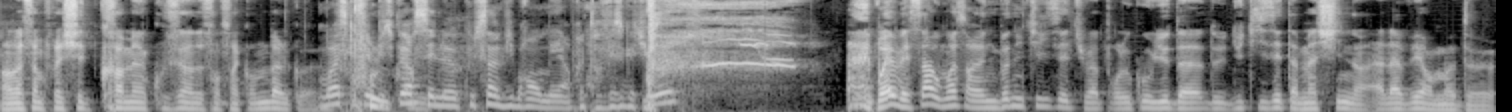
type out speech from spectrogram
Ah, bah, ça me ferait chier de cramer un coussin à 250 balles, quoi. Moi, ce qui fait plus peur, c'est le coussin vibrant, mais après, t'en fais ce que tu veux. Ouais, mais ça, au moins, ça aurait une bonne utilité, tu vois, pour le coup, au lieu d'utiliser ta machine à laver en mode, euh,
